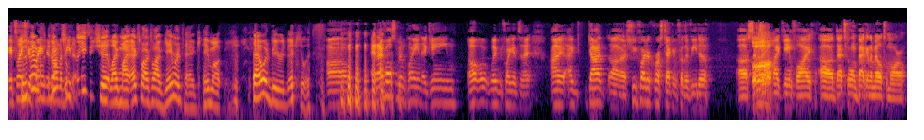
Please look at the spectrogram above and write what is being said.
It's like 'Cause you're playing it on the Vita. Crazy shit like my Xbox Live gamer tag came up. That would be ridiculous. Um, and I've also been playing a game. Oh, oh, wait, before I get to that, I, I got uh, Street Fighter Cross Tekken for the Vita. Uh, sent Ugh. by GameFly. Uh, that's going back in the mail tomorrow.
